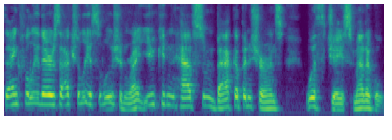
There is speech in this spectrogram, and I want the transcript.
thankfully, there's actually a solution, right? You can have some backup insurance with Jase Medical.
